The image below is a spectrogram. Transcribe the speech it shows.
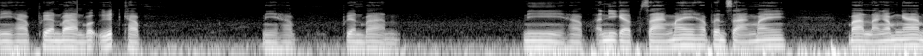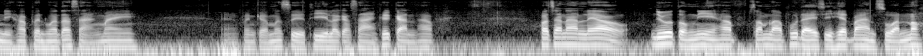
นี่ครับ เพื่อนบ้านบ่อึดครับ นี่ครับ เพื่อนบ้าน นี่ครับ อันนี้กับสางไม้ครับ เพื่อนสางไม้บ้านหลังงามๆนี่ครับ เพื่อนหัวตาสางไม้เอ่เพื่อนกับมาซื้อที่แล้วก็สางคือกันครับ เพราะฉะนั้นแล้วอยู่ตรงนี้ครับสำหรับผู้ใดสิเฮ็ดบ้านสวนเนาะ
